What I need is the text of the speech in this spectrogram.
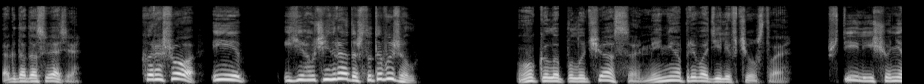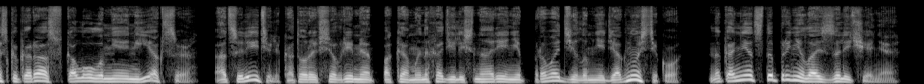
Тогда до связи». «Хорошо. И я очень рада, что ты выжил». Около получаса меня приводили в чувство. Штиль еще несколько раз вколола мне инъекцию, а целитель, который все время, пока мы находились на арене, проводила мне диагностику, наконец-то принялась за лечение.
